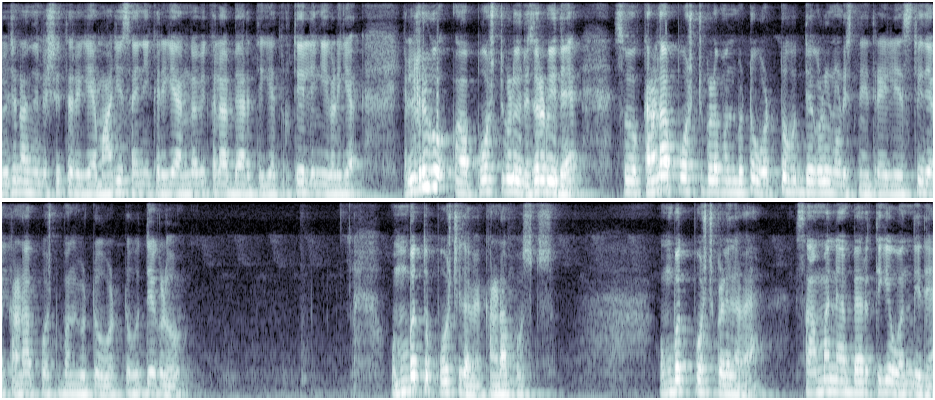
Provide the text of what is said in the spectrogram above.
ಯೋಜನಾ ನಿರೀಕ್ಷಿತರಿಗೆ ಮಾಜಿ ಸೈನಿಕರಿಗೆ ಅಂಗವಿಕಲ ಅಭ್ಯರ್ಥಿಗೆ ತೃತೀಯ ಲಿಂಗಿಗಳಿಗೆ ಎಲ್ರಿಗೂ ಪೋಸ್ಟ್ಗಳು ರಿಸರ್ವ್ ಇದೆ. ಸೊ ಕನ್ನಡ ಪೋಸ್ಟ್ಗಳು ಬಂದ್ಬಿಟ್ಟು ಒಟ್ಟು ಹುದ್ದೆಗಳು ನೋಡಿ ಸ್ನೇಹಿತರೆ, ಇಲ್ಲಿ ಎಷ್ಟಿದೆ? ಕನ್ನಡ ಪೋಸ್ಟ್ ಬಂದ್ಬಿಟ್ಟು ಒಟ್ಟು ಹುದ್ದೆಗಳು ಒಂಬತ್ತು ಪೋಸ್ಟ್ ಇದ್ದಾವೆ ಕನ್ನಡ ಪೋಸ್ಟ್ಸ್. ಒಂಬತ್ತು ಪೋಸ್ಟ್ಗಳಿದ್ದಾವೆ ಸಾಮಾನ್ಯ ಅಭ್ಯರ್ಥಿಗೆ ಒಂದಿದೆ.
